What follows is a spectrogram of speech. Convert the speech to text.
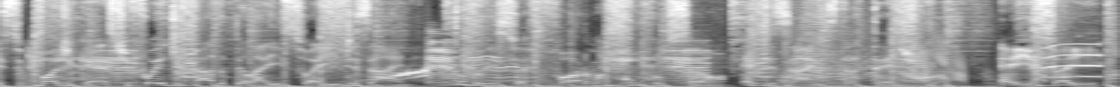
Esse podcast foi editado pela Isso Aí Design. Tudo isso é forma com função. É design estratégico. É isso aí.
